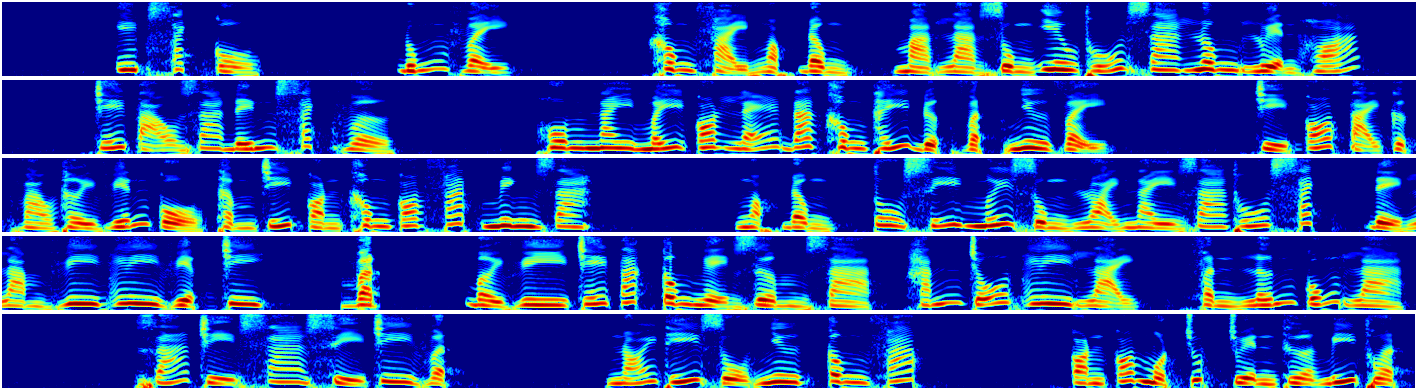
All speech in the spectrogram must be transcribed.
ít sách cổ. Đúng vậy. Không phải ngọc đồng, mà là dùng yêu thú da lông luyện hóa. Chế tạo ra đến sách vở. Hôm nay mấy có lẽ đã không thấy được vật như vậy. Chỉ có tại cực vào thời viễn cổ thậm chí còn không có phát minh ra. Ngọc Đồng tu sĩ mới dùng loại này ra thú sách để làm vi ghi việc chi. Vật. Bởi vì chế tác công nghệ dườm già hắn chỗ ghi lại phần lớn cũng là giá trị xa xỉ chi vật. Nói thí dụ như công pháp. Còn có một chút truyền thừa bí thuật.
